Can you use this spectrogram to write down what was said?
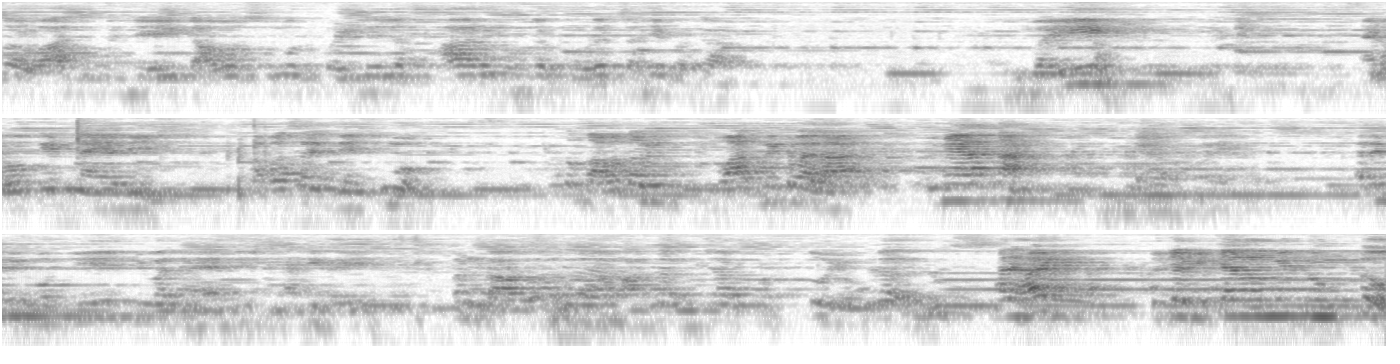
गावचा वाद म्हणजे गावासमोर पडलेलं फार मोठं कोडच आहे बघा. मुंबई ऍडव्होकेट न्यायाधीश बाबासाहेब देशमुख. तो गावाचा वाद मिटवायला तुम्ही आहात ना? अरे मी वकील किंवा न्यायाधीश नाही रे पण गावाचा माझा विचार पटतो एवढं. अरे हट! तुझ्या विचारावर मी दुखतो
